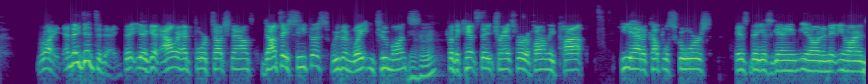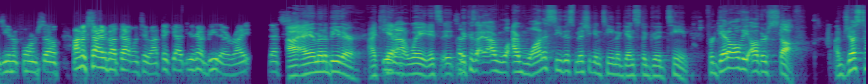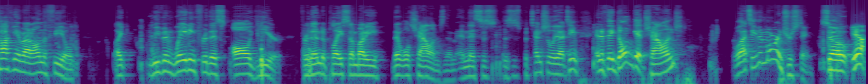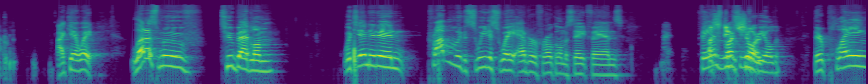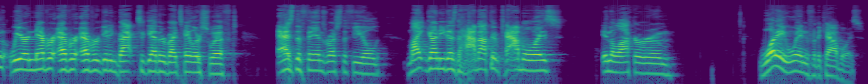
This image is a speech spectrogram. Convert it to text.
Right. And they did today. That yeah, again, Allar had four touchdowns. Dante Cephas, we've been waiting two months Mhm. for the Kent State transfer to finally pop. He had a couple scores, his biggest game, you know, in a Nittany Lions uniform. So I'm excited about that one too. I think you're going to be there, right? That's I, I am going to be there. I Yeah. cannot wait. It's it's because I I, I want to see this Michigan team against a good team. Forget all the other stuff. I'm just talking about on the field. Like we've been waiting for this all year for them to play somebody that will challenge them, and this is this is potentially that team. And if they don't get challenged, well, that's even more interesting. So yeah. I can't wait. Let us move to Bedlam, which ended in probably the sweetest way ever for Oklahoma State fans. Fans rushing short. the field. They're playing We Are Never, Ever, Ever Getting Back Together by Taylor Swift as the fans rush the field. Mike Gundy does the How About Them Cowboys in the locker room. What a win for the Cowboys.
